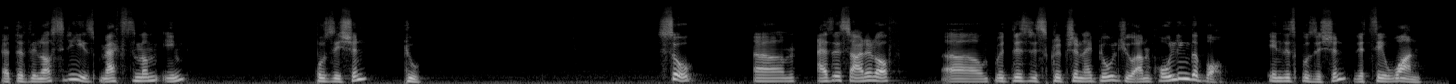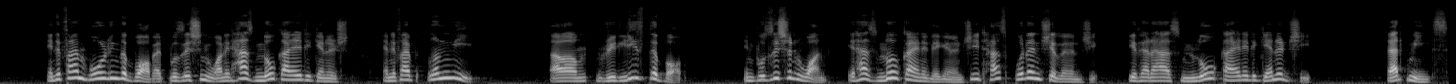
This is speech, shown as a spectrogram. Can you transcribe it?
that the velocity is maximum in position 2. So, um, as I started off uh, with this description, I told you I'm holding the bob in this position, let's say 1. And if I'm holding the bob at position 1, it has no kinetic energy. And if I've only um, released the bob in position 1, it has no kinetic energy, it has potential energy. If it has no kinetic energy, that means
